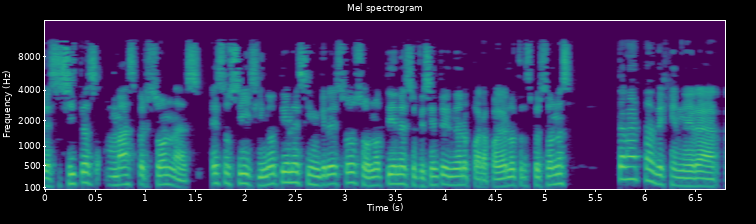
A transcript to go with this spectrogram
Necesitas más personas. Eso sí, si no tienes ingresos o no tienes suficiente dinero para pagar a otras personas, trata de generar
